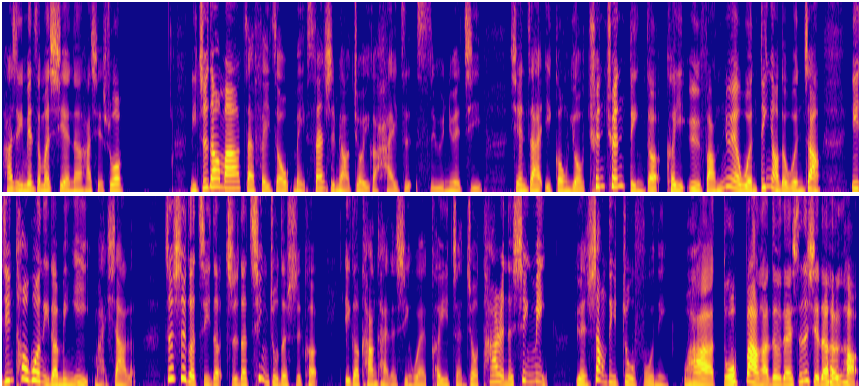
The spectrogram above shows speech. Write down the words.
它里面怎么写呢？他写说：“你知道吗？在非洲，每三十秒就有一个孩子死于疟疾。”现在一共有圈圈顶的可以预防疟蚊叮咬的蚊帐，已经透过你的名义买下了。这是个值得值得庆祝的时刻，一个慷慨的行为可以拯救他人的性命。愿上帝祝福你！哇，多棒啊，对不对？真的写得很好。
